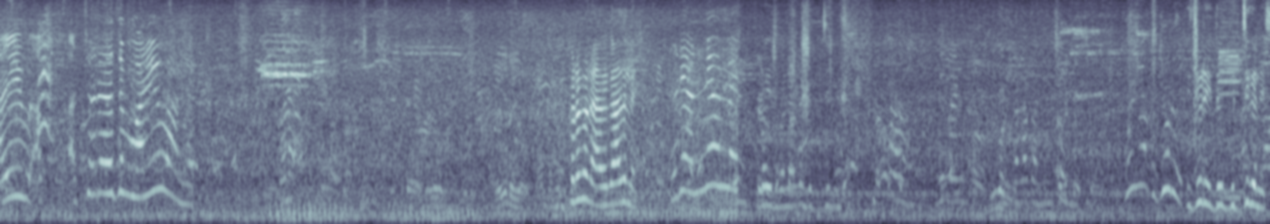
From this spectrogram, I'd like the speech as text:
అవి అచ్చడైతే మరీ ఇక్కడ కూడా అవి కాదులే. చూడు ఇది బుజ్జి గణేష్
